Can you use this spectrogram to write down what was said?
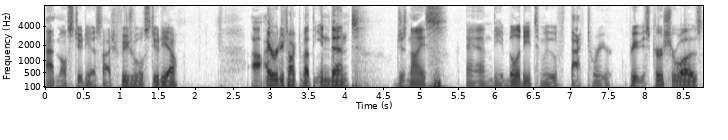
Atmel Studio slash Visual Studio. Uh, I already talked about the indent, which is nice, and the ability to move back to where your previous cursor was.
